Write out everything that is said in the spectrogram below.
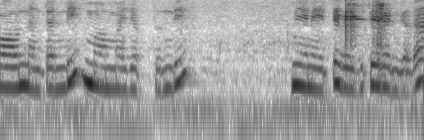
బాగుందంటండి మా అమ్మాయి చెప్తుంది. నేనైతే వెజిటేరియన్ కదా.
